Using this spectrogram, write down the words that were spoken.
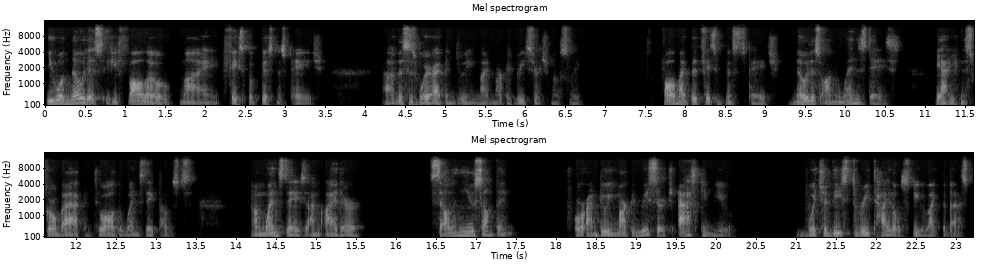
you will notice if you follow my Facebook business page, uh, this is where I've been doing my market research mostly. Follow my Facebook business page. Notice on Wednesdays, yeah, you can scroll back into all the Wednesday posts. On Wednesdays, I'm either selling you something or I'm doing market research, asking you, which of these three titles do you like the best?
